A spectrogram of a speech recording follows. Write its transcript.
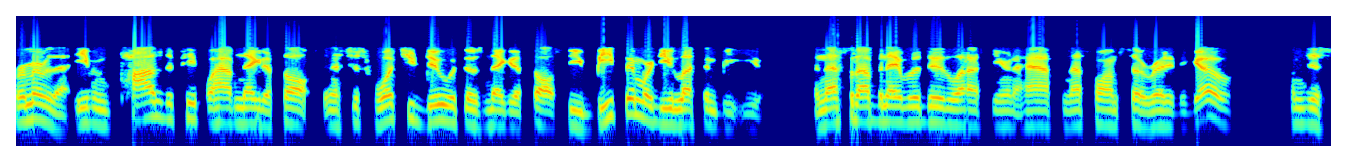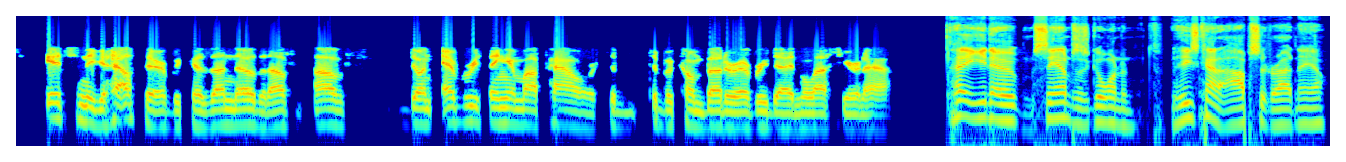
Remember that. Even positive people have negative thoughts, and it's just what you do with those negative thoughts. Do you beat them or do you let them beat you? And that's what I've been able to do the last year and a half, and that's why I'm so ready to go. I'm just itching to get out there because I know that I've I've done everything in my power to to become better every day in the last year and a half. Hey, you know, Sims is going. He's kind of opposite right now.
